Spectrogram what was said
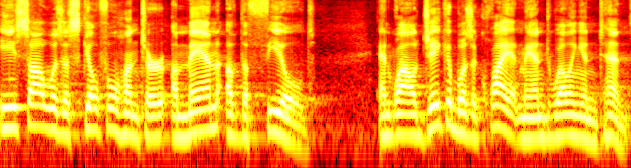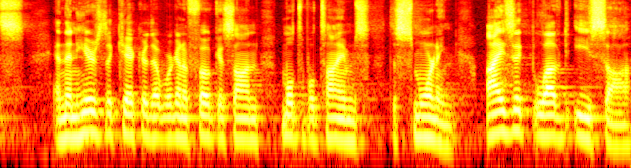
Esau was a skillful hunter, a man of the field. And while Jacob was a quiet man dwelling in tents. And then here's the kicker that we're going to focus on multiple times this morning. Isaac loved Esau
